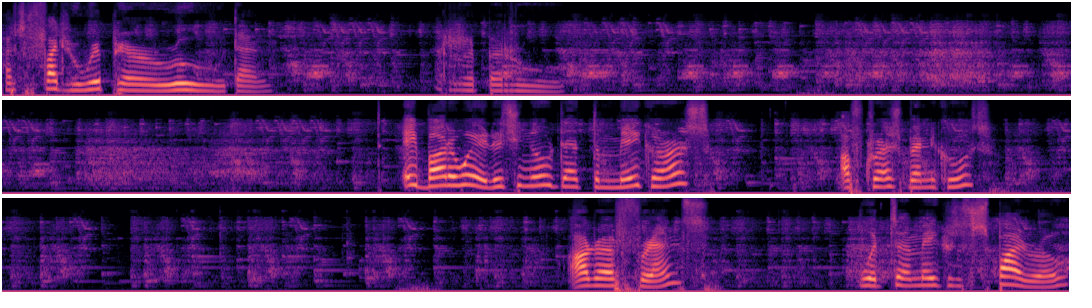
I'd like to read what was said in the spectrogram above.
I have to fight Ripper Roo then. Ripper Roo. Hey, by the way, did you know that the makers of Crash Bandicoot other friends with the makers of Spyro?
